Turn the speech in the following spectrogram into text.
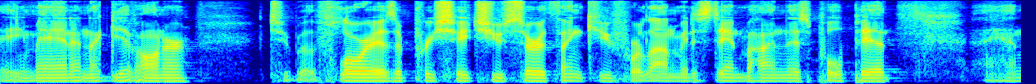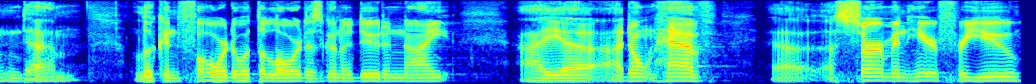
Amen. And I give honor to Brother Flores. Appreciate you, sir. Thank you for allowing me to stand behind this pulpit. And um, looking forward to what the Lord is going to do tonight. I, uh, I don't have uh, a sermon here for you.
